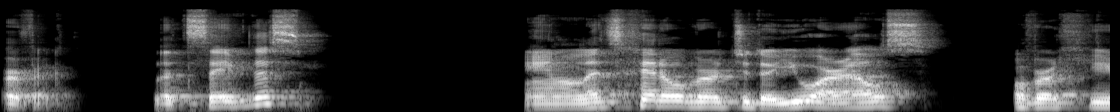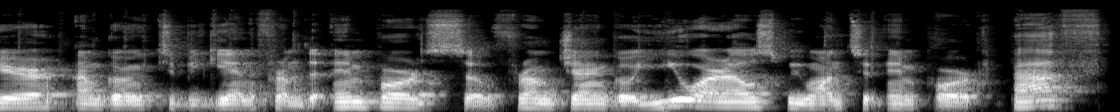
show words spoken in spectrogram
Perfect. Let's save this. And let's head over to the URLs. Over here, I'm going to begin from the imports. So from Django URLs, we want to import path.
